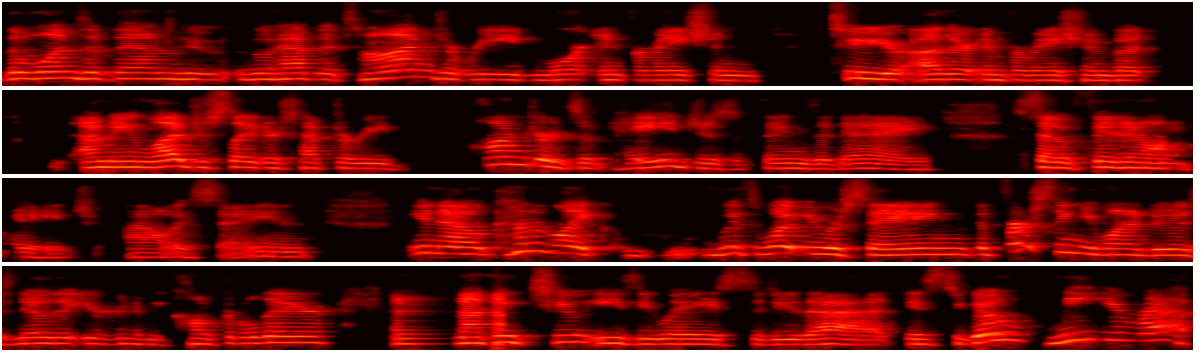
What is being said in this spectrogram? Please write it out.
the ones of them who who have the time to read more information to your other information. But I mean, legislators have to read hundreds of pages of things a day, so fit it on a page. I always say, and you know, kind of like with what you were saying, the first thing you want to do is know that you're going to be comfortable there. And I think two easy ways to do that is to go meet your rep,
